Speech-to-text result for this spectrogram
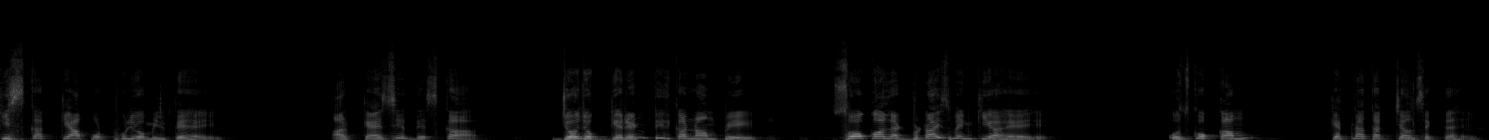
किसका क्या पोर्टफोलियो मिलते हैं, और कैसे देश का जो जो गारंटी का नाम पे सो कॉल एडवर्टाइजमेंट किया है, उसको कम कितना तक चल सकता है?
